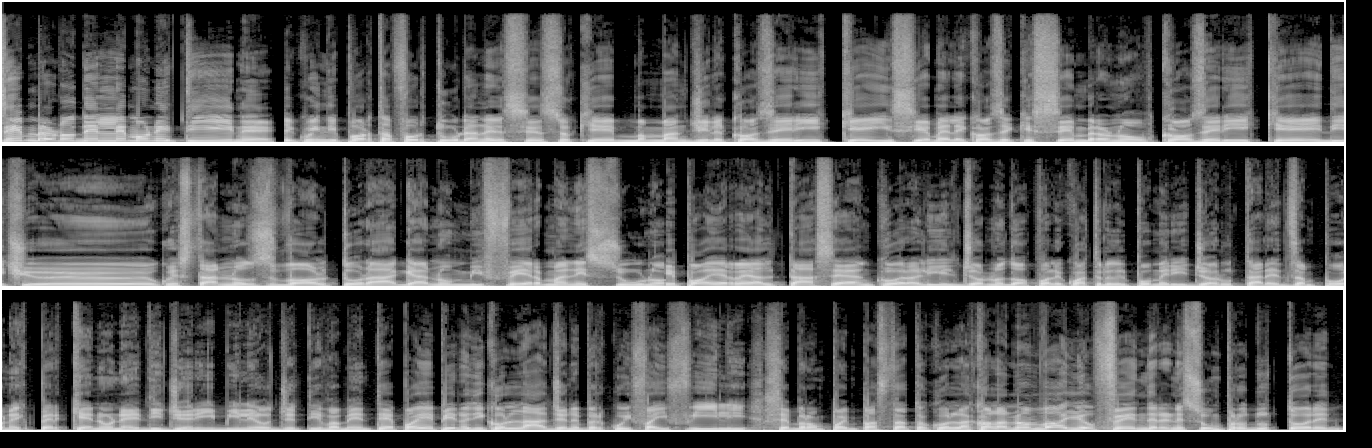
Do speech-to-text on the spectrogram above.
sembrano delle monetine. E quindi porta fortuna nel senso che mangi le cose ricche insieme alle cose che sembrano cose ricche e dici eh, quest'anno svolto raga non mi ferma nessuno. E poi in realtà sei ancora lì il giorno dopo alle 4 del pomeriggio a ruttare zampone. Perché non è digeribile oggettivamente? E poi è pieno di collagene per cui fai fili. Sembra un po' impastato con la colla. Non voglio offendere nessun produttore.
